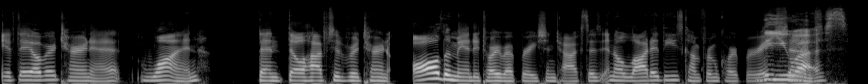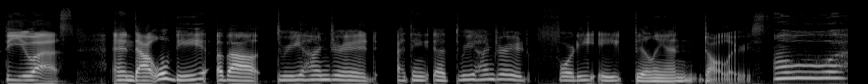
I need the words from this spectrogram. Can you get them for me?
if they overturn it, one, then they'll have to return all the mandatory reparation taxes, and a lot of these come from corporations. The. U.S. The U.S. And that will be about three hundred, I think, uh, three hundred forty-eight billion dollars. Oh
